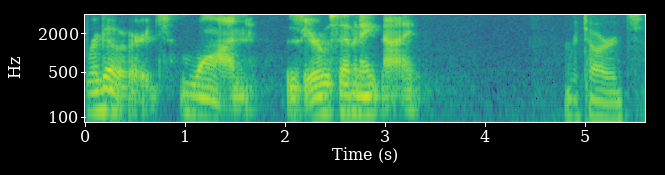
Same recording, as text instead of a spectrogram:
Regards, Juan, 0789. Retards.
